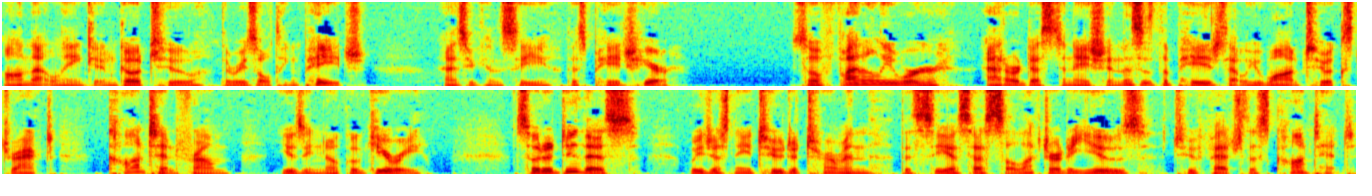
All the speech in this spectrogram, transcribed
on that link and go to the resulting page. As you can see, this page here. So finally, we're at our destination. This is the page that we want to extract content from using Nokogiri. So to do this, we just need to determine the CSS selector to use to fetch this content.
